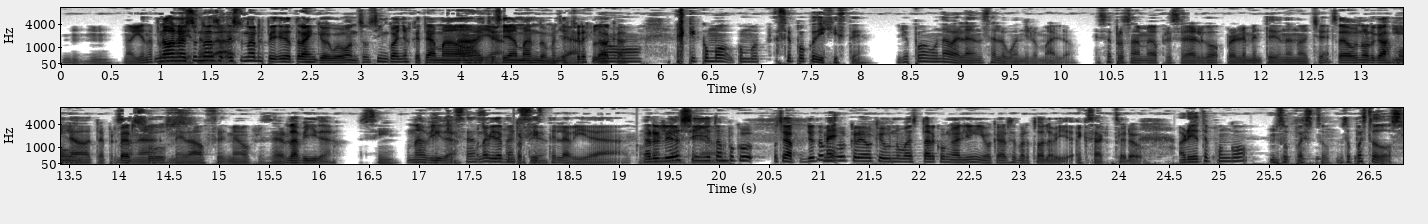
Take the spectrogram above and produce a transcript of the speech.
mm, mm, no, yo no No, no, es una, huevada. es una despedida tranquila, huevón. Son cinco años que te he amado Ah, y ya. te sigue amando, man. ¿Ya Ya. crees que lo acá? No, es que como, como hace poco dijiste, yo pongo en una balanza lo bueno y lo malo. Esa persona me va a ofrecer algo probablemente de una noche O sea, un orgasmo y la otra persona versus me va a, me va a ofrecer la vida. sí Una vida. quizás Una vida no compartida. existe la vida En realidad sí, yo tampoco, o sea, yo tampoco Me- creo que uno va a estar con alguien y va a quedarse para toda la vida. exacto Pero ahora yo te pongo un supuesto un supuesto 2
